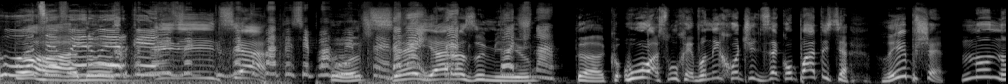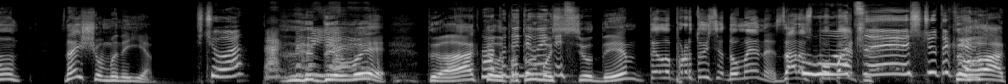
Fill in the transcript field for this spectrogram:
непогано. фейерверки. Дивіться! Закопатися поглибше. Оце Давай, я так, розумію. точно. Так, о, слухай, вони хочуть закопатися глибше. Ну-ну. Знаєш, що в мене є? Що? Так, диви. Диви. Так, А, телепортуємось сюди. Телепортуйся до мене. Зараз О, побачиш. це що таке? Так,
